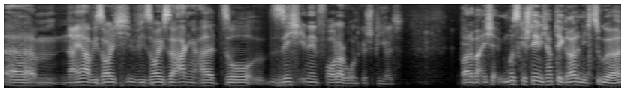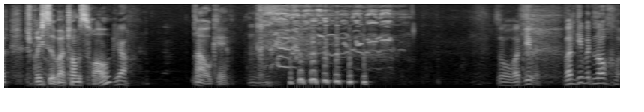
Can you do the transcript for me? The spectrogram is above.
ähm, naja, wie soll ich, wie soll ich sagen, halt so sich in den Vordergrund gespielt. Warte mal, ich muss gestehen, ich habe dir gerade nicht zugehört. Sprichst du über Toms Frau? Ja. Ah, okay. So, was gibt, was gibt es noch?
